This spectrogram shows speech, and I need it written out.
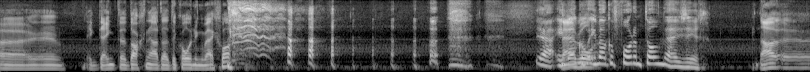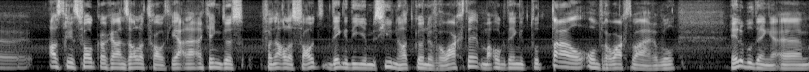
Uh, ik denk de dag nadat de koning weg was. ja, in, welke, in welke vorm toonde hij zich? Nou, uh, als er iets fout kan gaan, zal het fout. Ja, er ging dus van alles fout. Dingen die je misschien had kunnen verwachten, maar ook dingen totaal onverwacht waren. Ik bedoel, een heleboel dingen. Uh,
